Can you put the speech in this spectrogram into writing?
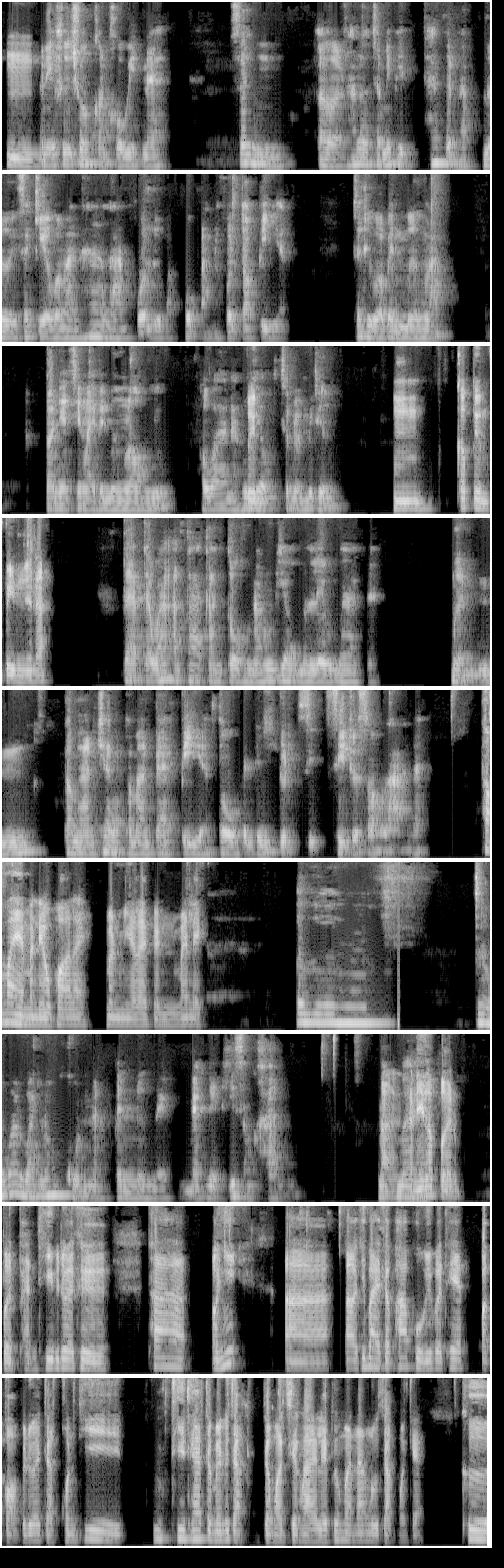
อืม อันนี้คือช่วงก่อนโควิดนะ ซึ่งเออถ้าเราจะไม่ผิดถ้าเกิดแบบเลยสเกลประมาณ 5 ล้านคนหรือแบบ6ล้านคนต่อปีอะจะถือว่าเป็นเมืองหลักต อนนี้เชียงรายเป็นเมืองรองอยู่ เพราะว่านักท่องเที่ยวจำนวนไม่ถึง อืม ก็ปิมๆอยู่นะแต่แต่ว่าอัตราการโตของนักท่องเที่ยวมันเร็วมากนะเหมือนประมาณแค่แบบประมาณแปดปีอะโตเป็นถึงจุดสี่จุดสองล้านนะทำไมอะมันเร็วเพราะอะไร มันมีอะไรเป็นแม่เหล็ก เออเราว่าวัดล่องขุนนะเป็นหนึ่งในแมกเนตที่สำคัญอ่ามากๆอันนี้เราเปิดเปิดแผนที่ไปด้วยคือ ถ้าเอางี้อ่า เราอธิบายสภาพภูมิประเทศประกอบไปด้วยจากคนที่ที่แทบจะไม่รู้จักจังหวัดเชียงรายเลยเพิ่งมานั่งรู้จักเมื่อกี้คือ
